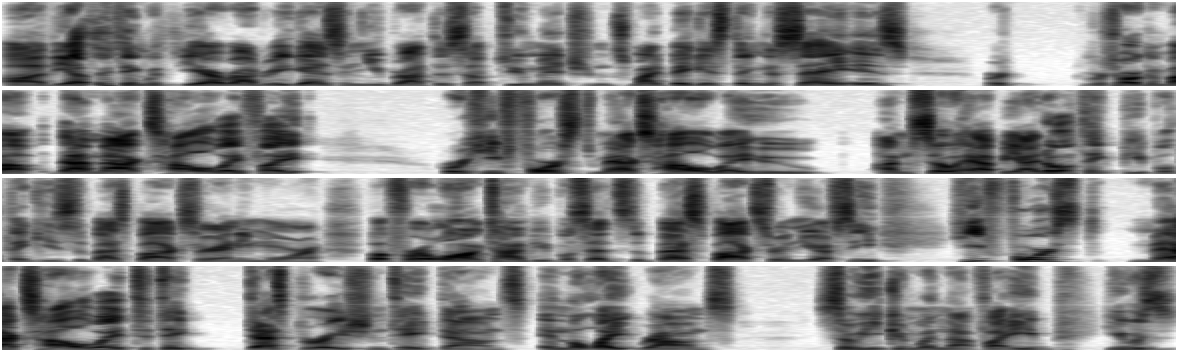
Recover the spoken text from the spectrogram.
Uh, the other thing with Yair Rodriguez, and you brought this up too, Mitch, it's my biggest thing to say is we're we're talking about that Max Holloway fight where he forced Max Holloway, who I'm so happy. I don't think people think he's the best boxer anymore, but for a long time, people said it's the best boxer in UFC. He forced Max Holloway to take desperation takedowns in the late rounds so he can win that fight. He he was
